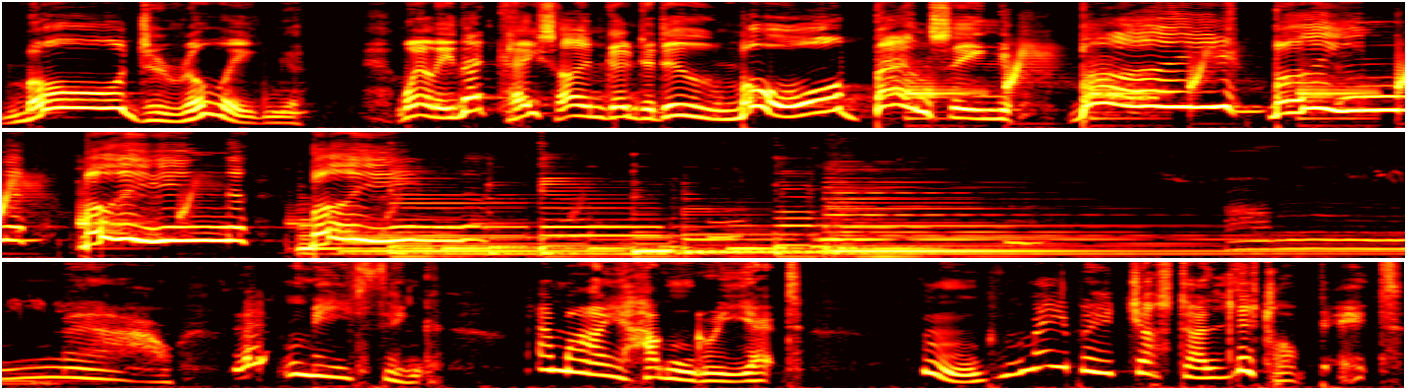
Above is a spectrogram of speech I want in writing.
More drawing. Well, in that case, I'm going to do more bouncing. Bye, boing, boing, boing. Me think. Am I hungry yet? Hmm, maybe just a little bit.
